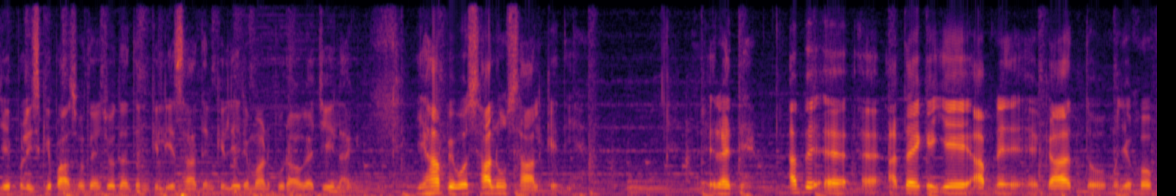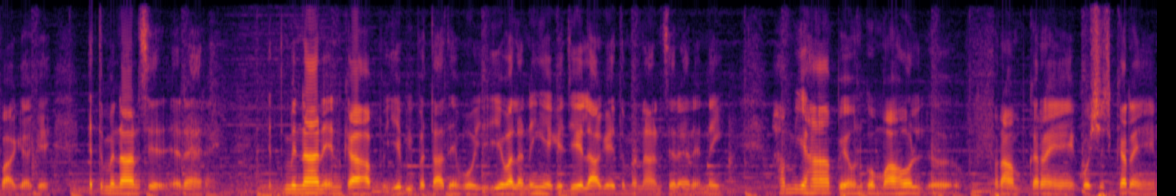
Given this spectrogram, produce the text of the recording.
ये पुलिस के पास होते हैं, चौदह दिन के लिए, सात दिन के लिए रिमांड पूरा होगा जेल आ गए यहाँ पे वो सालों साल के दिए रहते हैं। अब आता है कि ये आपने कहा तो मुझे खौफ आ गया कि इतमान से रह रहे हैं। इतमान इनका आप ये भी बता दें, वो ये वाला नहीं है कि जेल आ गए इतमान से रह रहे नहीं, हम यहाँ पे उनको माहौल फ्राहम कर रहे हैं, कोशिश कर रहे हैं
